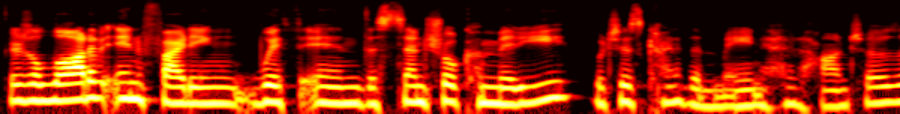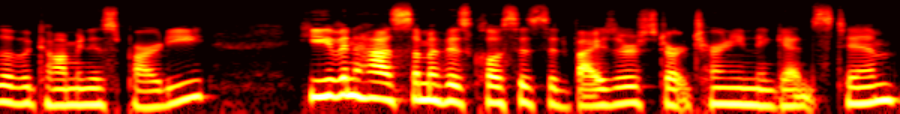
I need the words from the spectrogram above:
There's a lot of infighting within the Central Committee, which is kind of the main head honchos of the Communist Party. He even has some of his closest advisors start turning against him.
